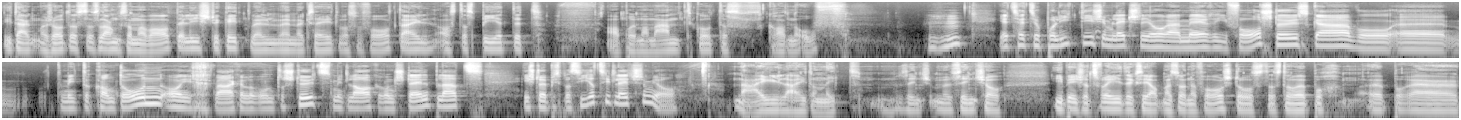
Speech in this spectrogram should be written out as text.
Ich denke mir schon, dass es langsam eine Warteliste gibt, weil wenn man sieht, was für Vorteile das bietet. Aber im Moment geht das gerade noch auf. Mhm. Jetzt hat es ja politisch im letzten Jahr auch mehrere Vorstöße gegeben, wo, äh, damit der Kanton euch Wägeler unterstützt mit Lager- und Stellplätzen. Ist da etwas passiert seit letztem Jahr? Nein, leider nicht. Wir sind, wir sind schon, ich bin schon zufrieden, hat man so einen Vorstoß, dass da jemand, jemand äh,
